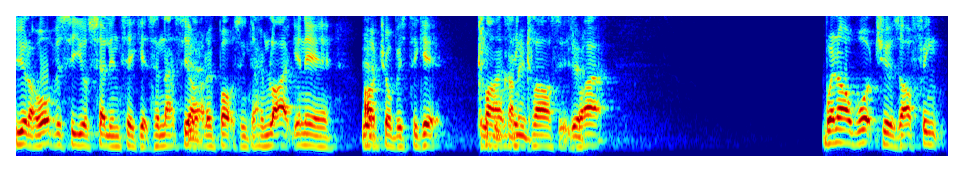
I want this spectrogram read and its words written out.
you know, obviously you're selling tickets, and that's the art of the boxing game. Like in here, Yeah. our job is to get People clients in in. classes, Yeah. right? When I watch us, I think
